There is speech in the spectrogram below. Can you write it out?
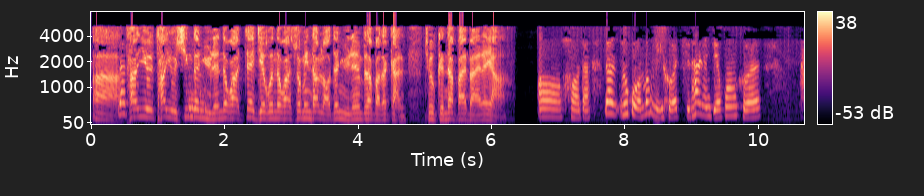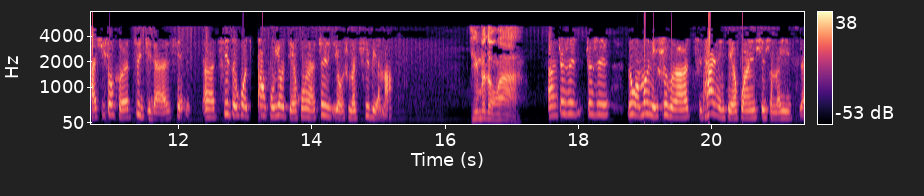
啊那，他有他有新的女人的话，再结婚的话，说明他老的女人不要把他赶，就跟他拜拜了呀。哦，好的。那如果梦里和其他人结婚和，还是说和自己的现呃妻子或丈夫又结婚了，这有什么区别吗？听不懂啊？啊，就是就是，如果梦里是和其他人结婚是什么意思？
